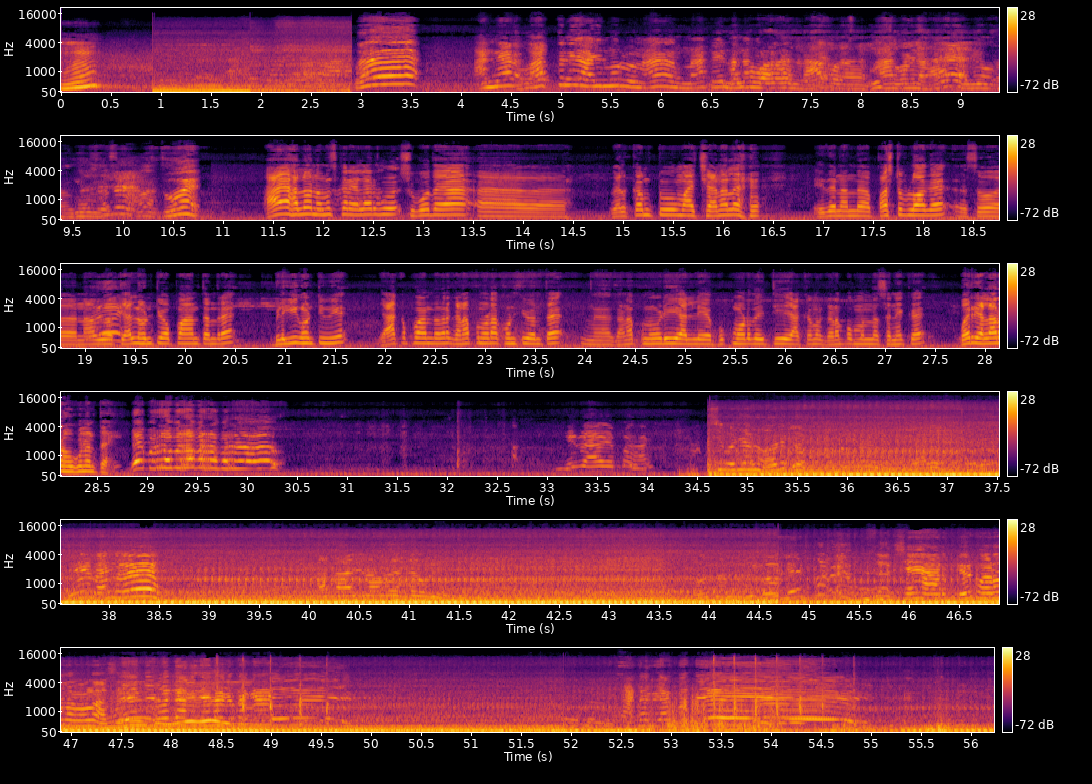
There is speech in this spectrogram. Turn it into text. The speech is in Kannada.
ಹ್ಮ್? ಹನ್ನೆರಡು ಮತ್ತೆ ನೀ ಐನೂರು ನಾಲ್ಕೈದು ಹಾಯ್ ಹಲೋ ನಮಸ್ಕಾರ ಎಲ್ಲರಿಗೂ. ಶುಭೋದಯ. ವೆಲ್ಕಮ್ ಟು ಮೈ ಚಾನಲ್ ಇದು ನಂದು ಫಸ್ಟ್ ಬ್ಲಾಗ್ ಸೊ ನಾವು ಇವತ್ತು ಎಲ್ಲಿ ಹೊಂಟಿವಪ್ಪ ಅಂತಂದ್ರೆ ಬೆಳಗಿಗೆ ಹೊಂಟಿವಿ. ಯಾಕಪ್ಪ ಅಂತಂದ್ರೆ ಗಣಪ ನೋಡಕ್ಕೆ ಹೊಂಟಿವಿ ಅಂತ. ಗಣಪ ನೋಡಿ ಅಲ್ಲಿ ಬುಕ್ ಮಾಡೋದೈತಿ. ಯಾಕಂದ್ರೆ ಗಣಪ ಬಂದ ಸನೇಕ. ಬರ್ರಿ ಎಲ್ಲರೂ ಹೋಗುಣಂತೆ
